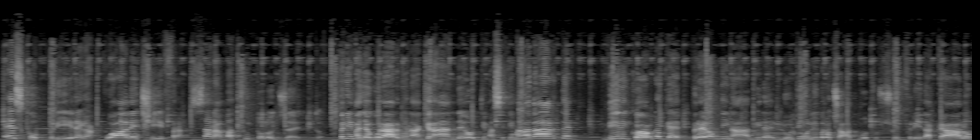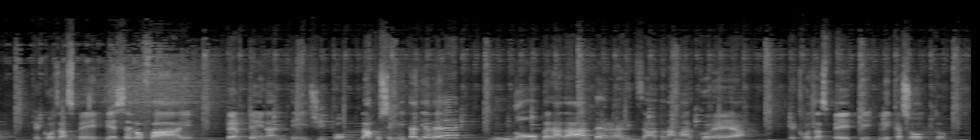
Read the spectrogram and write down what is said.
e scoprire a quale cifra sarà battuto l'oggetto. Prima di augurarvi una grande e ottima settimana d'arte, vi ricordo che è preordinabile l'ultimo libro chatbot su Frida Kahlo. Che cosa aspetti? E se lo fai, per te in anticipo, la possibilità di avere un'opera d'arte realizzata da Marco Rea. Che cosa aspetti? Clicca sotto.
